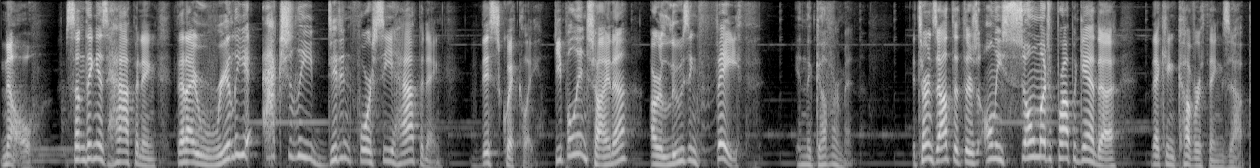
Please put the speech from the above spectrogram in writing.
No, something is happening that I really actually didn't foresee happening this quickly. People in China are losing faith in the government. It turns out that there's only so much propaganda that can cover things up.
